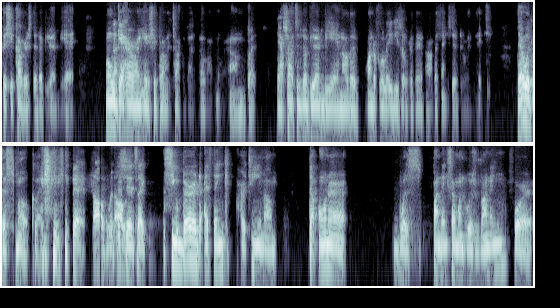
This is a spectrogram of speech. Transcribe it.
because she covers the WNBA. When we get her on here, she'll probably talk about it a lot more. Um, but yeah, shout out to the WNBA and all the wonderful ladies over there and all the things they're doing. Like they're with the smoke. Like all with all of shit's like Sue Bird, I think her team, um, the owner was funding someone who was running for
